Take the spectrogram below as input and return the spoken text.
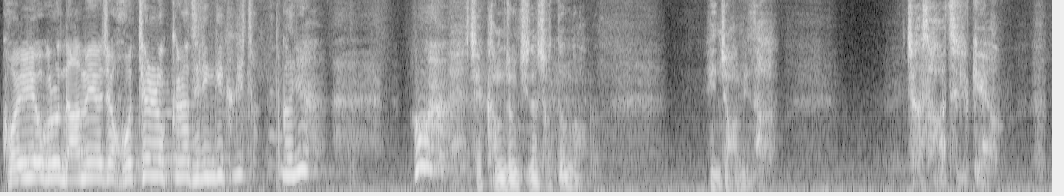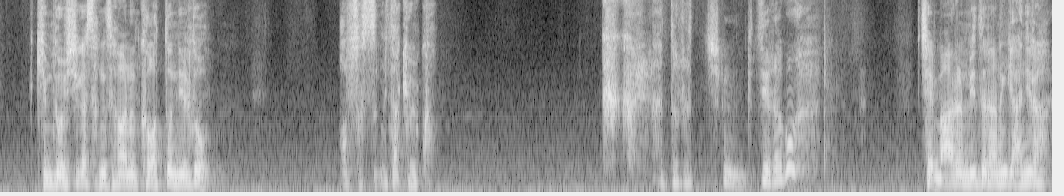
권력으로 남의 여자 호텔로 끌어들인 게 그게 돕는 거냐? 제 감정 지나쳤던 거 인정합니다. 제가 사과드릴게요. 김도희 씨가 상상하는 그 어떤 일도 없었습니다, 결코. 그걸 나더러 지금 믿으라고? 제 말을 믿으라는 게 아니라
